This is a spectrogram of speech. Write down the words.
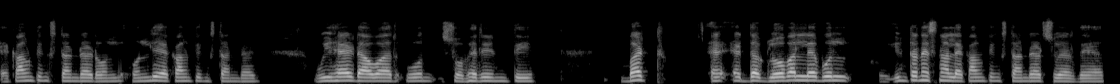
accounting standard, only, only accounting standard. We had our own sovereignty, but at, at the global level, international accounting standards were there.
